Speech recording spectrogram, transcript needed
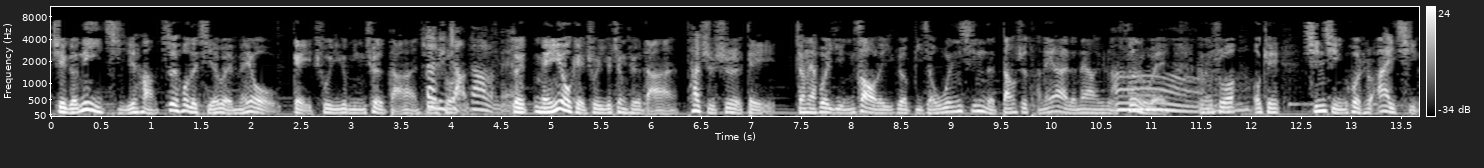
这个那一集哈，最后的结尾没有给出一个明确的答案，到底找到了没有？对，没有给出一个正确的答案，他只是给张家辉营造了一个比较温馨的当时谈恋爱的那样一种氛围，哦可能说 OK 亲情或者说爱情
